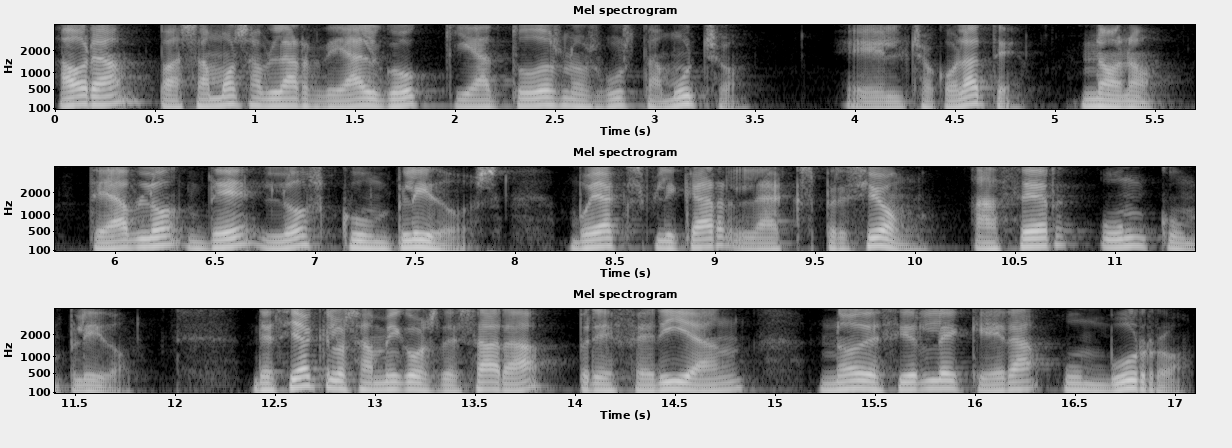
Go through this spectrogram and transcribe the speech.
Ahora pasamos a hablar de algo que a todos nos gusta mucho. ¿El chocolate? No, no. Te hablo de los cumplidos. Voy a explicar la expresión hacer un cumplido. Decía que los amigos de Sara preferían no decirle que era un burro,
